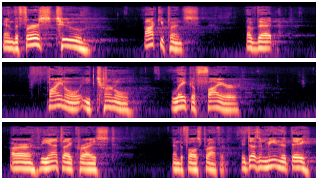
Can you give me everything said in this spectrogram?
And the first two occupants of that final eternal lake of fire are the Antichrist and the false prophet. It doesn't mean that they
